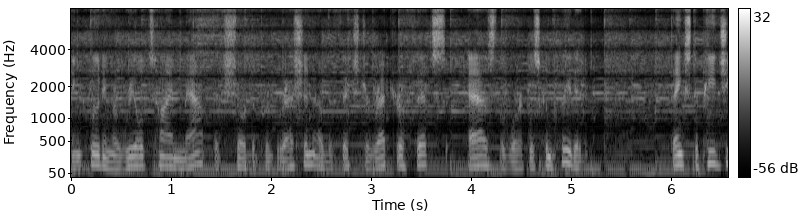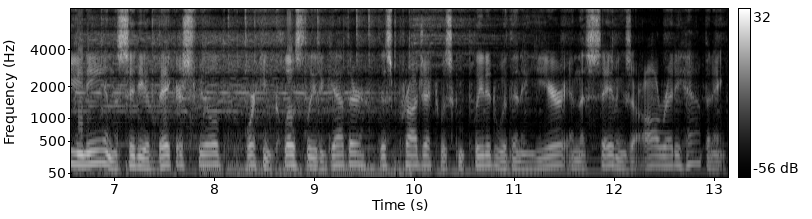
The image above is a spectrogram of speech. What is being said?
including a real-time map that showed the progression of the fixture retrofits as the work was completed. Thanks to PG&E and the City of Bakersfield working closely together, this project was completed within a year and the savings are already happening.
